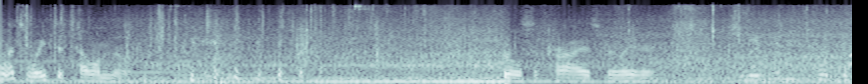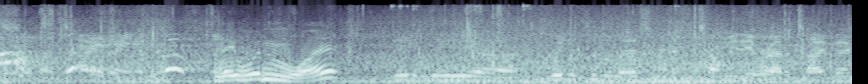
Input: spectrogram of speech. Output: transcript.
Let's wait to tell him though. Little surprise for later. So they wouldn't put this stuff on Tyvek. They wouldn't what? They, they uh, waited till the last minute to tell me they were out of Tyvek.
